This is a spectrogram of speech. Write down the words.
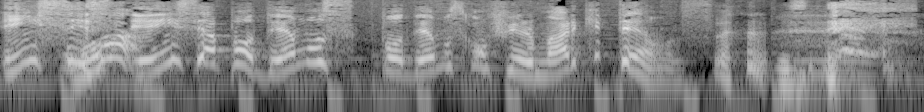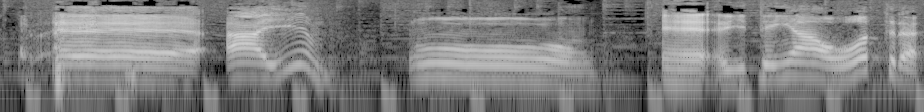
insistência podemos, podemos confirmar que temos. é, aí, o. É, e tem a outra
